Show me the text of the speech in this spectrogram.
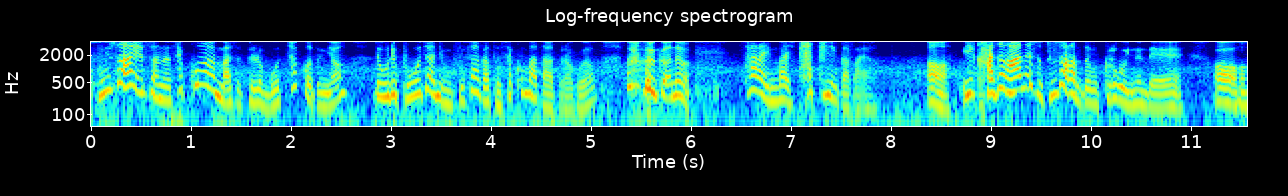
부사에서는 새콤한 맛을 별로 못 찾거든요. 근데 우리 보호자님 부사가 더 새콤하다 하더라고요. 그거는 사람 입맛이 다 틀린가 봐요. 어, 이 가정 안에서 두 사람도 그러고 있는데, 어,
